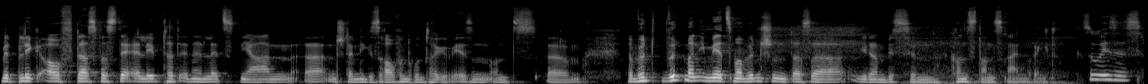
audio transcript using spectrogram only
mit Blick auf das, was der erlebt hat in den letzten Jahren, äh, ein ständiges Rauf und Runter gewesen. Und ähm, da wird, wird man ihm jetzt mal wünschen, dass er wieder ein bisschen Konstanz reinbringt. So ist es.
